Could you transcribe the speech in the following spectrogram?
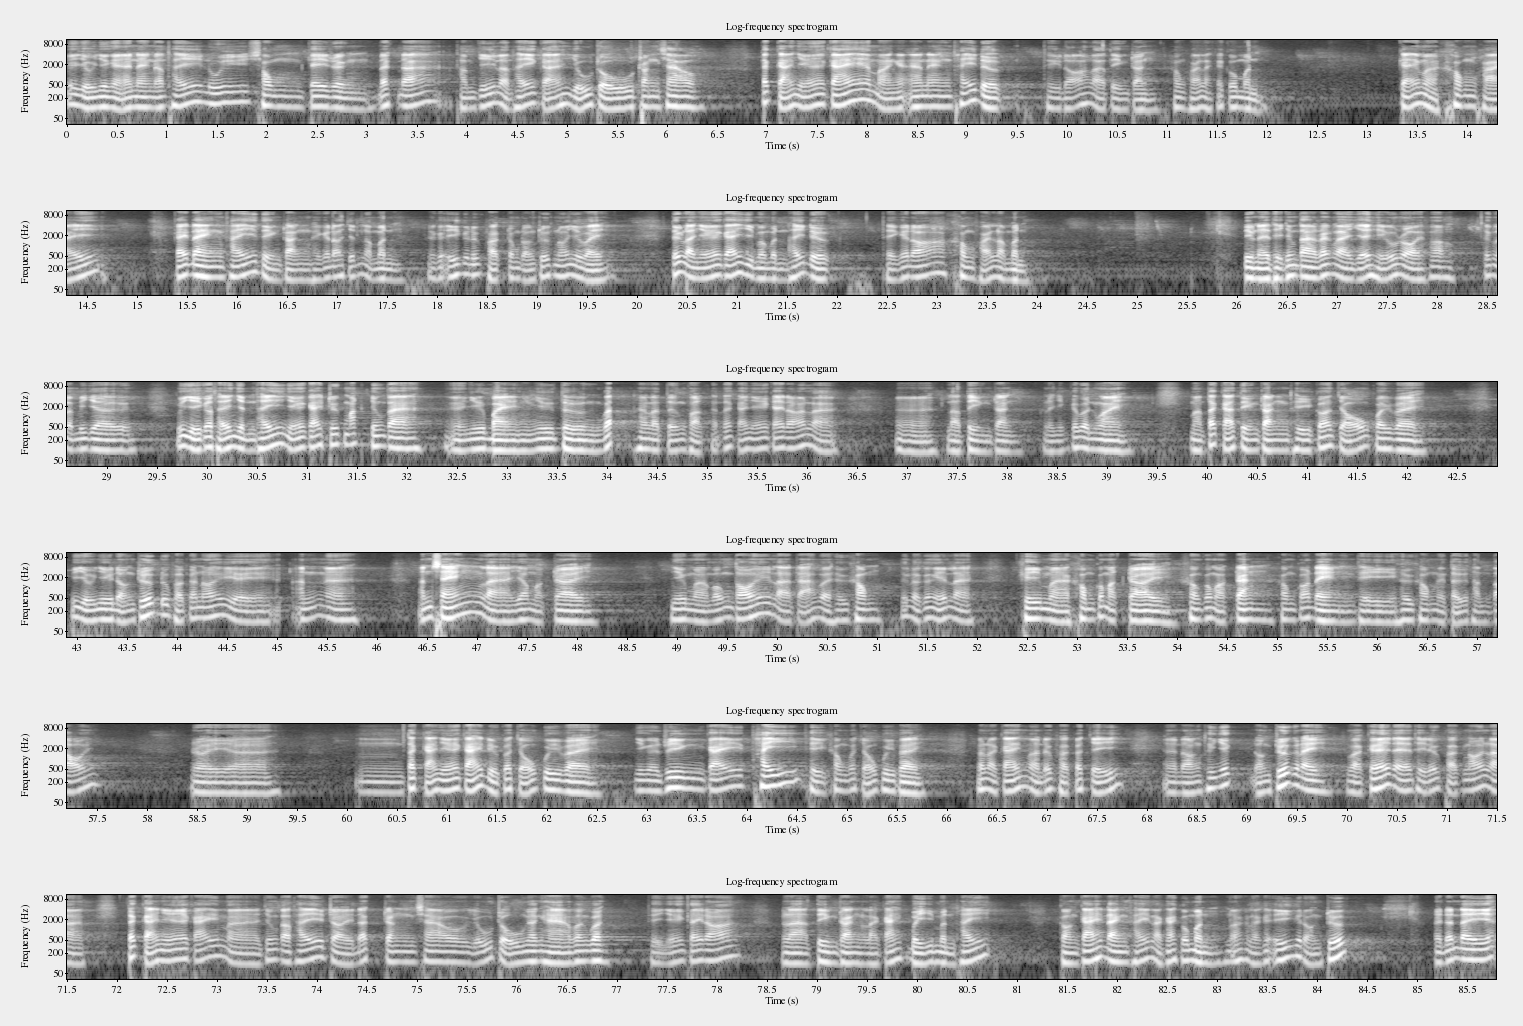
ví dụ như ngài a nan đã thấy núi, sông, cây, rừng, đất đá, thậm chí là thấy cả vũ trụ, trăng sao, tất cả những cái mà ngài a nan thấy được thì đó là tiền trần, không phải là cái của mình. Cái mà không phải cái đang thấy tiền trần thì cái đó chính là mình. Cái ý của đức phật trong đoạn trước nói như vậy. Tức là những cái gì mà mình thấy được thì cái đó không phải là mình điều này thì chúng ta rất là dễ hiểu rồi, phải không? Tức là bây giờ quý vị có thể nhìn thấy những cái trước mắt chúng ta ờ, như bàn, như tường, vách hay là tượng phật tất cả những cái đó là ờ, là tiền trần, là những cái bên ngoài. Mà tất cả tiền trần thì có chỗ quay về. Ví dụ như đoạn trước đức phật có nói về ánh ờ, ánh sáng là do mặt trời, nhưng mà bóng tối là trả về hư không. Tức là có nghĩa là khi mà không có mặt trời, không có mặt trăng, không có đèn thì hư không này tự thành tối. Rồi ờ, tất cả những cái đều có chỗ quy về. Nhưng mà riêng cái thấy thì không có chỗ quy về. Đó là cái mà đức phật có chỉ ờ, đoạn thứ nhất, đoạn trước ở đây. Và kế đây thì đức phật nói là tất cả những cái mà chúng ta thấy trời đất, trăng, sao, vũ trụ, ngân hà, vân vân, thì những cái đó là tiền trần là cái bị mình thấy còn cái đang thấy là cái của mình đó là cái ý cái đoạn trước. Rồi đến đây á,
